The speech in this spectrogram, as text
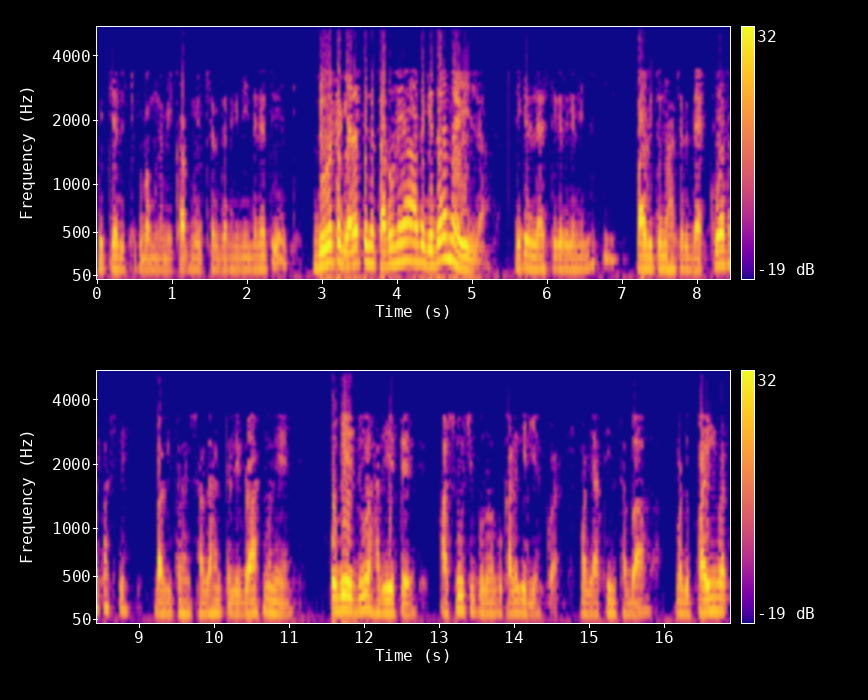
මිත්‍යා දෘෂ්ටික බමුණ මේ කරුණ එච්චර දැනගෙන ඉඳ නැතුව ඇති. දුවට ගැළපෙන තරුණයා අද ගෙදරම ඇවිල්ලා. ඒකනේ ලෑස්ති කරගෙන ඉන්න කිව්වේ. භාග්‍යතුන් වහන්සේට දැක්කුවාට පස්සේ භාග්‍යතුන් සදාහන් කළේ බ්‍රාහ්මණය ඔබේ දුව හරියට අසූචි පුරවපු කලගෙඩියක් වගේ. මගේ අතින් තබා මගේ පයින්වත්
